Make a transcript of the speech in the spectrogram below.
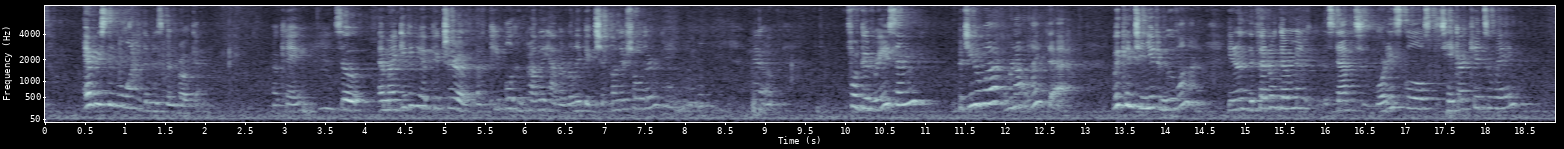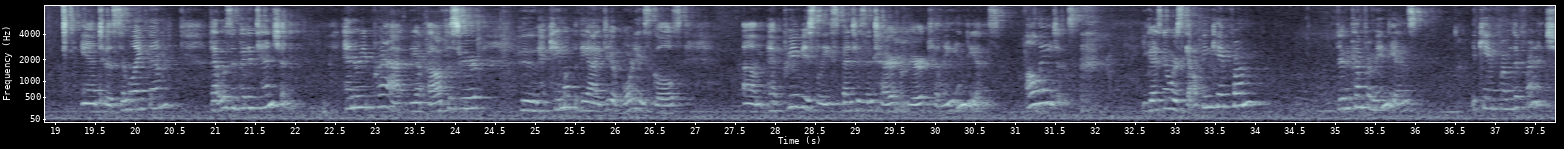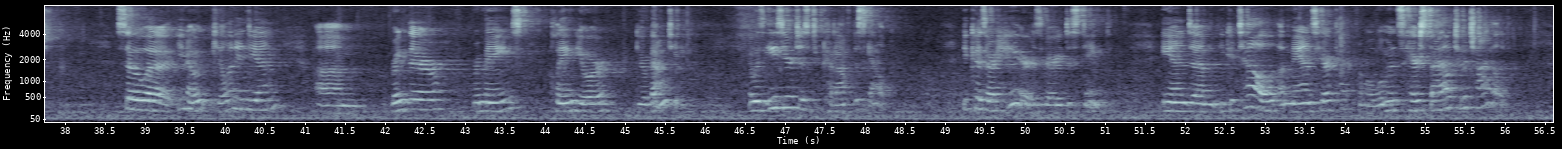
Every single one of them has been broken. Okay? So am I giving you a picture of, of people who probably have a really big chip on their shoulder? You know, for good reason. But you know what? We're not like that. We continue to move on. You know, the federal government establishes boarding schools to take our kids away and to assimilate them. That was a good intention. Henry Pratt, the officer who came up with the idea of boarding schools, um, had previously spent his entire career killing Indians, all ages. You guys know where scalping came from? Didn't come from Indians, it came from the French. So, uh, you know, kill an Indian, um, bring their remains, claim your, your bounty. It was easier just to cut off the scalp because our hair is very distinct. And um, you could tell a man's haircut from a woman's hairstyle to a child.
